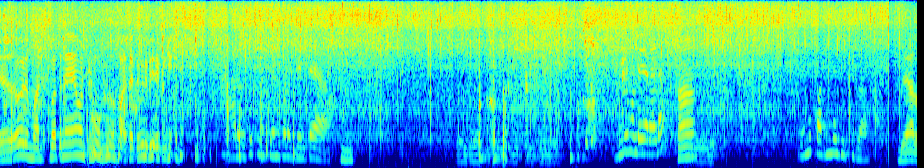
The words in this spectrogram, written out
ఏదో ఒకటి మర్చిపోతూనే ఉంటాము పట్టక వీడియోకి. కూడా గంటే. బియ్యం ఉండేయారాడా ఎన్ని పట్టణం వేళ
